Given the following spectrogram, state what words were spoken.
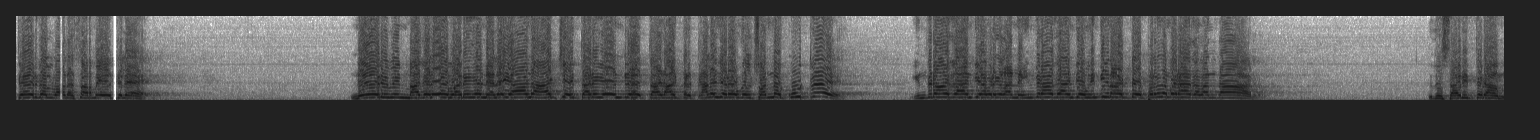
தேர்தல் வர சமயத்தில் நேருவின் மகளே வருக நிலையான ஆட்சியை தருக என்று டாக்டர் கலைஞர் அவர்கள் சொன்ன கூற்று இந்திரா காந்தி அவர்கள் அன்னை இந்திரா காந்தி இந்திய நாட்டு பிரதமராக வந்தார். இது சரித்திரம்.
